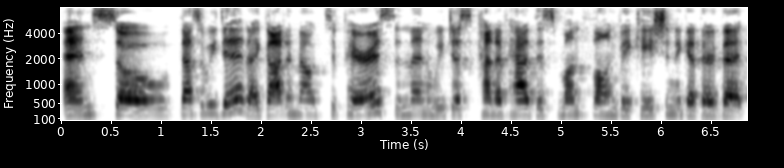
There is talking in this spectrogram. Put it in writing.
And so that's what we did. I got him out to Paris and then we just kind of had this month long vacation together that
